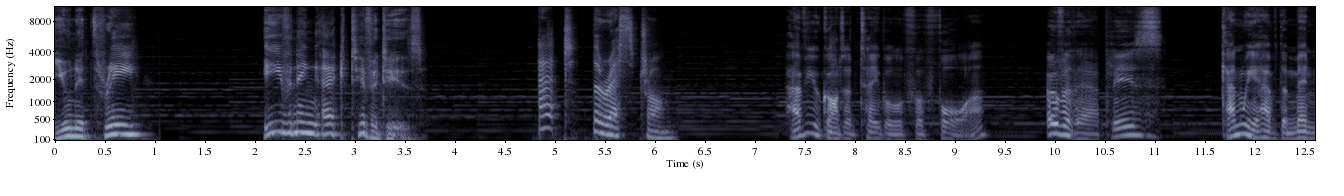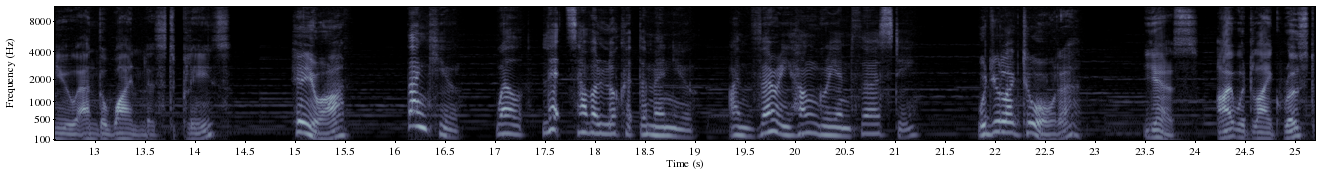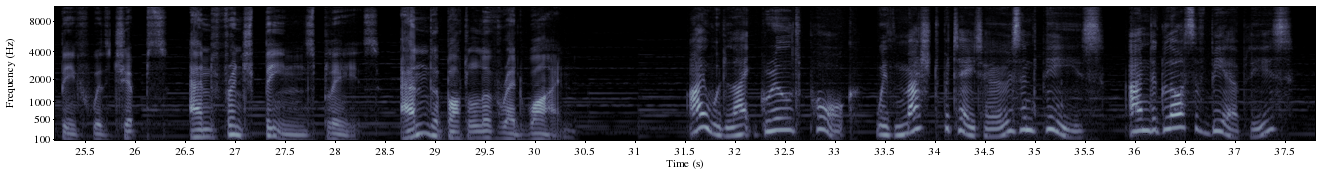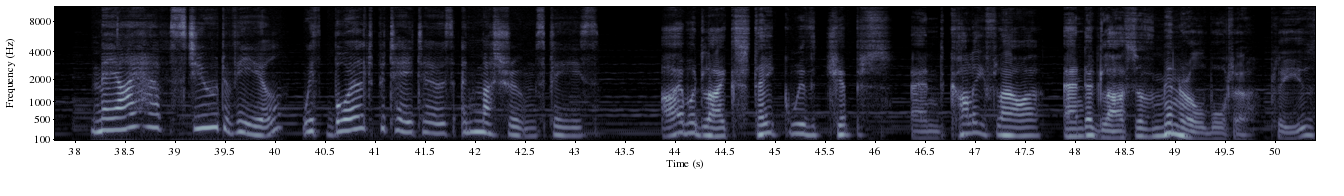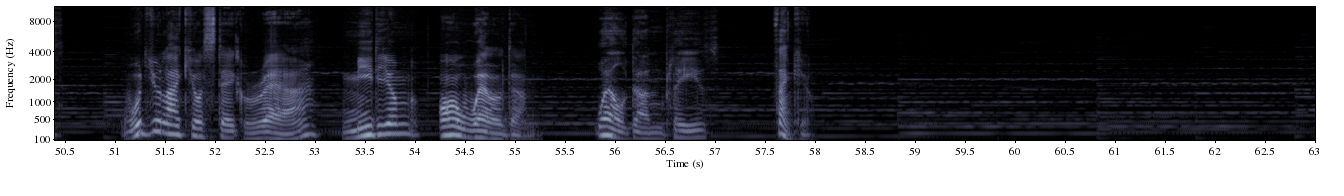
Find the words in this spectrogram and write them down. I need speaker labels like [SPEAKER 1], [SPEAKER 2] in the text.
[SPEAKER 1] Unit 3 Evening Activities.
[SPEAKER 2] At the restaurant.
[SPEAKER 3] Have you got a table for four?
[SPEAKER 4] Over there, please.
[SPEAKER 3] Can we have the menu and the wine list, please?
[SPEAKER 4] Here you are.
[SPEAKER 5] Thank you. Well, let's have a look at the menu. I'm very hungry and thirsty.
[SPEAKER 4] Would you like to order?
[SPEAKER 3] Yes, I would like roast beef with chips and French beans, please, and a bottle of red wine.
[SPEAKER 5] I would like grilled pork with mashed potatoes and peas. And a glass of beer, please.
[SPEAKER 6] May I have stewed veal with boiled potatoes and mushrooms, please?
[SPEAKER 7] I would like steak with chips and cauliflower and a glass of mineral water, please.
[SPEAKER 4] Would you like your steak rare, medium, or well done?
[SPEAKER 7] Well done, please.
[SPEAKER 4] Thank you.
